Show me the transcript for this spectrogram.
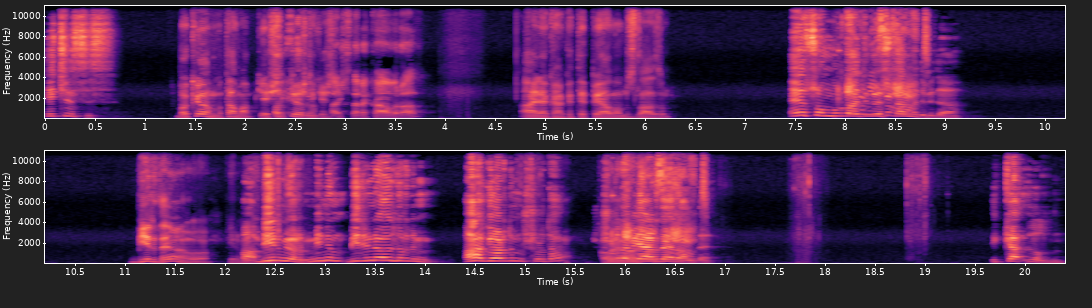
Geçin siz. Bakıyorum mu? Tamam. Geçtik Bakıyorum. geçtik geçtik. Taşlara cover al. Aynen kanka tepeye almamız lazım. En son buradaydı göstermedi bir daha. Bir değil mi bu? Bir mi? bilmiyorum. Minim, birini öldürdüm. Aha gördüm şurada. Şurada Oraya. bir yerde herhalde. Dikkatli olun.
